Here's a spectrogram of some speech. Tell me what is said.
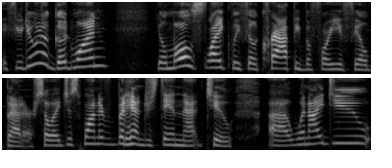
If you're doing a good one, you'll most likely feel crappy before you feel better. So I just want everybody to understand that too. Uh, when I do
